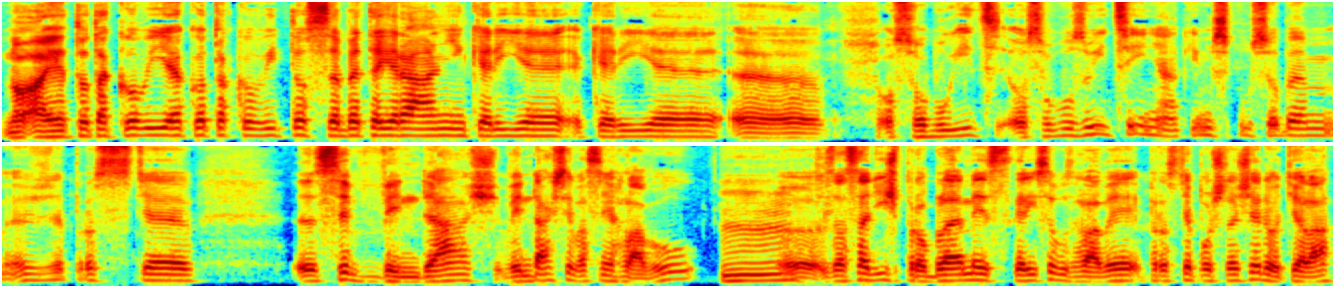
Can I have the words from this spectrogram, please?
No a je to takový jako takový to sebetejrání, který je, který je uh, osvobozující nějakým způsobem, že prostě eh, si vyndáš, vyndáš si vlastně hlavu, mm. uh, zasadíš problémy, které jsou z hlavy, prostě pošleš je do těla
